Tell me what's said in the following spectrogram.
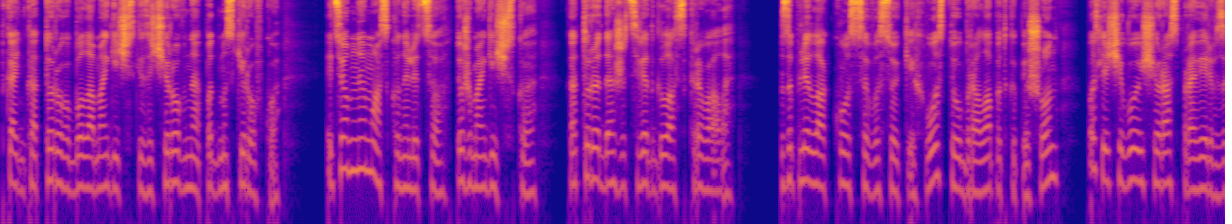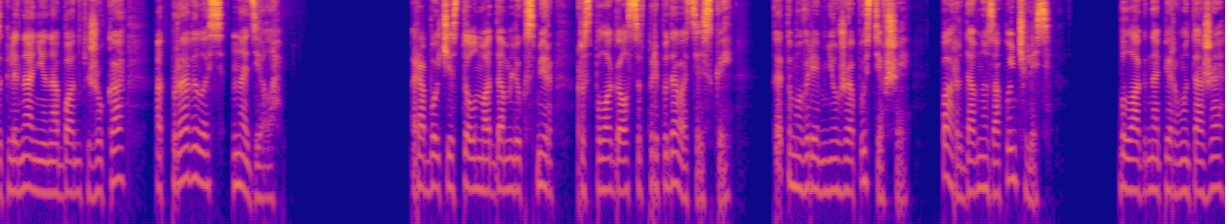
ткань которого была магически зачарована под маскировку, и темную маску на лицо, тоже магическую, которая даже цвет глаз скрывала — заплела косы в высокий хвост и убрала под капюшон, после чего, еще раз проверив заклинание на банке жука, отправилась на дело. Рабочий стол мадам Люксмир располагался в преподавательской, к этому времени уже опустевшей. Пары давно закончились. Благо, на первом этаже,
